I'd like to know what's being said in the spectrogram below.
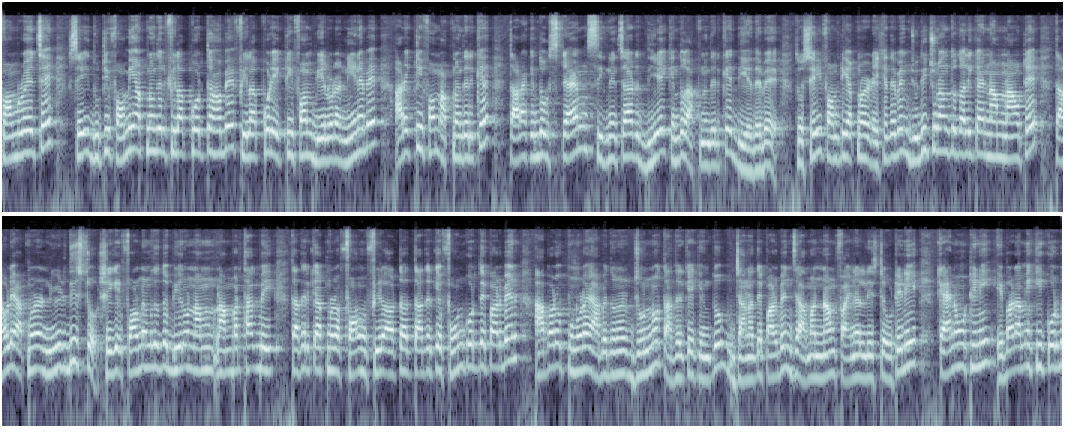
ফর্ম রয়েছে, সেই দুটি ফর্মই আপনাদের ফিল আপ করতে হবে ফিল করে একটি ফর্ম বিএলওরা নিয়ে নেবে। আরেকটি ফর্ম আপনাদেরকে, তারা কিন্তু স্ট্যাম্প সিগনেচার দিয়ে কিন্তু আপনাদেরকে দিয়ে দেবে। তো সেই ফর্মটি আপনারা রেখে দেবেন। যদি চূড়ান্ত তালিকায় নাম না ওঠে, তাহলে আপনারা নির্দিষ্ট সেই ফর্মের মধ্যে তো বিএলও নাম নাম্বার থাকবেই, তাদেরকে আপনারা ফর্ম ফিল অর্থাৎ তাদেরকে ফোন করতে পারবেন। আবারও পুনরায় আবেদনের জন্য তাদেরকে কিন্তু জানাতে পারবেন যে আমার নাম ফাইনাল লিস্টে ওঠেনি, কেন ওঠেনি, এবার আমি কি করব?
